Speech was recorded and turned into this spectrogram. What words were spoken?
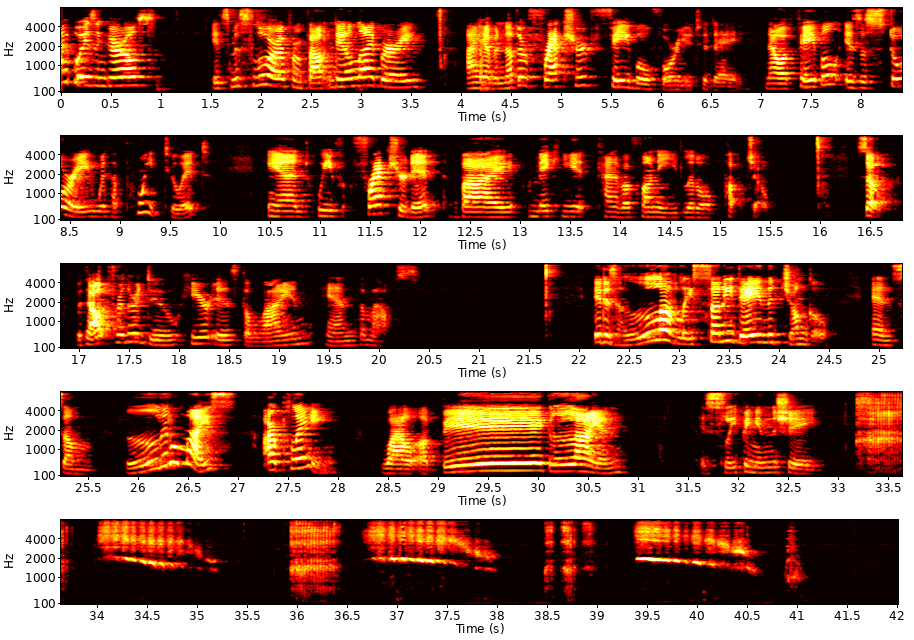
Hi, boys and girls. It's Miss Laura from Fountaindale Library. I have another fractured fable for you today. Now, a fable is a story with a point to it, and we've fractured it by making it kind of a funny little puppet show. So, without further ado, here is The Lion and the Mouse. It is a lovely sunny day in the jungle, and some little mice are playing while a big lion is sleeping in the shade.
